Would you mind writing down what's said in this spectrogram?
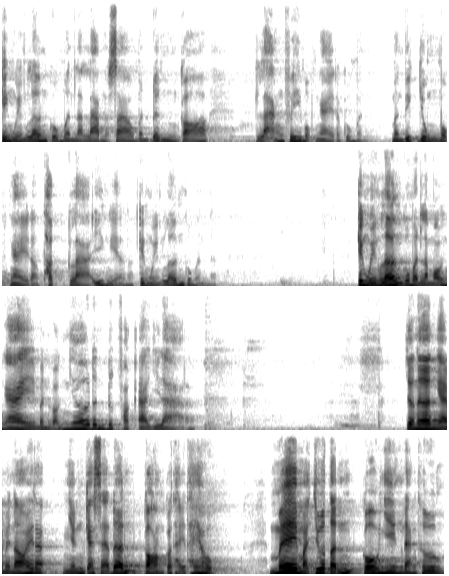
Cái nguyện lớn của mình là làm sao mình đừng có lãng phí một ngày đó của mình mình biết dùng một ngày đó thật là ý nghĩa đó. Cái nguyện lớn của mình đó. Cái nguyện lớn của mình là mỗi ngày mình vẫn nhớ đến đức phật a di đà đó. Cho nên ngài mới nói đó, những cái sẽ đến còn có thể theo. Mê mà chưa tỉnh, cố nhiên đáng thương.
